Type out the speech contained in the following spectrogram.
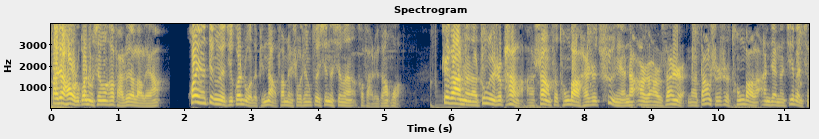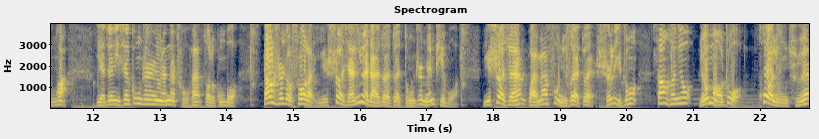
大家好，我是关注新闻和法律的老梁，欢迎订阅及关注我的频道，方便收听最新的新闻和法律干货。这个案子呢，终于是判了啊！上次通报还是去年的二月二十三日，那当时是通报了案件的基本情况，也对一些公职人员的处分做了公布。当时就说了，以涉嫌虐待罪对董志民批捕，以涉嫌拐卖妇女罪对石立忠、桑和妞、刘某柱、霍永渠、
